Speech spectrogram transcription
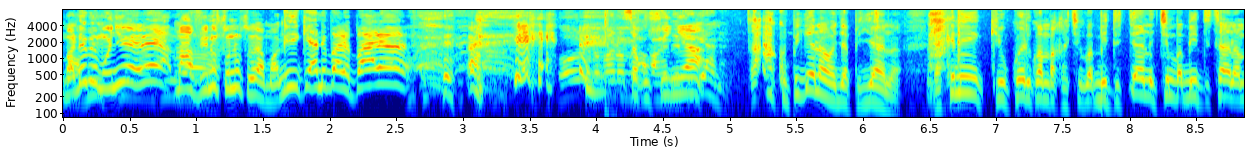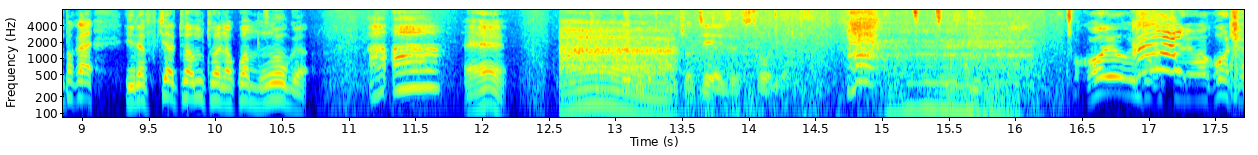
mademi mwenyewe lea, mavi nusu nusu ya mwagiki yani pale pale. Sasa kufinya. Ah, kupigana hawajapigana. Lakini kiukweli kwamba kachimba binti tena chimba binti sana mpaka inafikia tu mtu anakuwa muoga. Ah ah. Eh. Ah. Anachotea hizo story. Kwa hiyo ndio kuchelewa kote.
